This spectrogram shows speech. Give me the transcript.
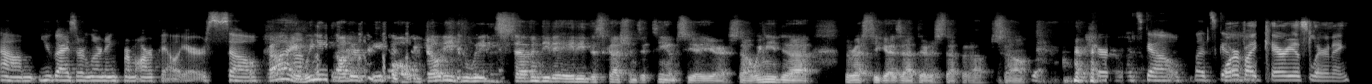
Um, you guys are learning from our failures. So right, we need other people. Jodi leads seventy to eighty discussions at TMC a year, so we need uh, the rest of you guys out there to step it up. So yeah, sure, let's go. Let's go. More vicarious learning.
